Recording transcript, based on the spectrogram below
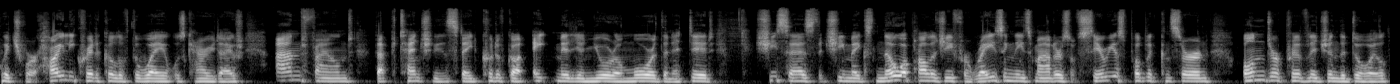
which were highly critical of the way it was carried out and found that potentially the state could have got 8 million euro more than it did she says that she makes no apology for raising these matters of serious public concern under privilege in the Dáil,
